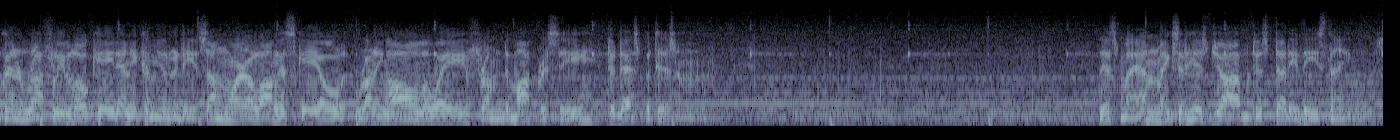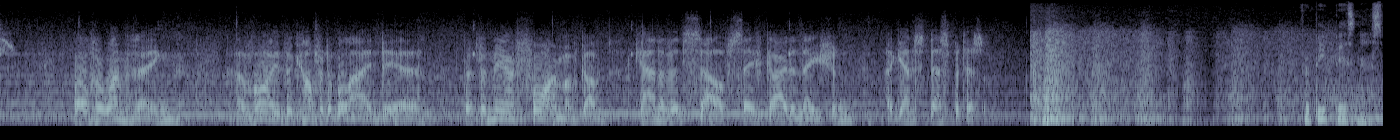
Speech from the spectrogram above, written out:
can roughly locate any community somewhere along a scale running all the way from democracy to despotism. This man makes it his job to study these things. Well, for one thing, avoid the comfortable idea that the mere form of government can of itself safeguard a nation against despotism. For big business,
